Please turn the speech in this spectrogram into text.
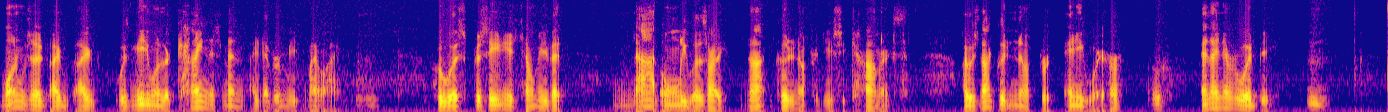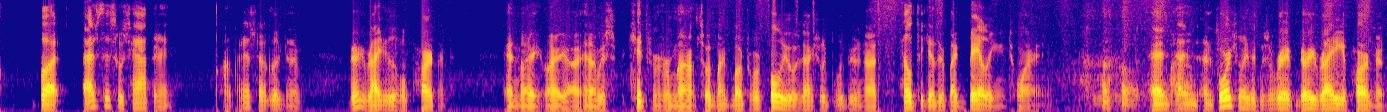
One was I, I, I was meeting one of the kindest men I'd ever meet in my life, who was proceeding to tell me that not only was I not good enough for DC Comics, I was not good enough for anywhere, Ooh. and I never would be. Mm. But as this was happening, I guess I lived in a very righty little apartment, and my, my uh, and I was a kid from Vermont, so my, my portfolio was actually, believe it or not, held together by baling and twine. And and unfortunately, it was a very, very righty apartment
